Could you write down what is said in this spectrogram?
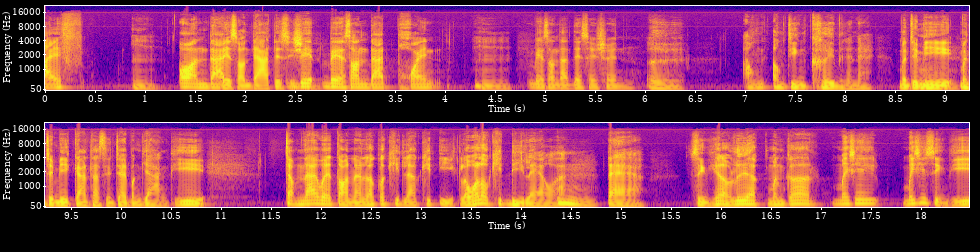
life on that based on that decision ba- based on that point based on that decision เออ เอาเอาจริงเคยเหมือนกันนะ มันจะมีมันจะมีการตัดสินใจบางอย่างที่จำได้ไว้ตอนนั้นเราก็คิดแล้วคิดอีกเราว่าเราคิดดีแล้วอะแต่สิ่งที่เราเลือกมันก็ไม่ใช่ไม่ใช่สิ่งที่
